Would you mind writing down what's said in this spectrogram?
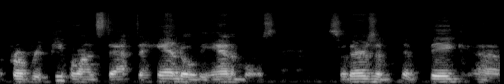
appropriate people on staff to handle the animals. So there's a, a big uh,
